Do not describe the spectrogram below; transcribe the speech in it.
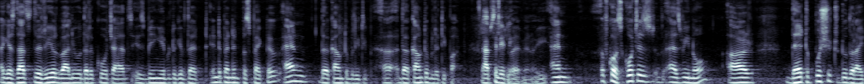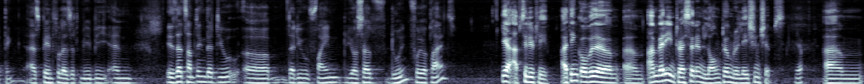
I guess that's the real value that a coach adds is being able to give that independent perspective and the accountability, uh, the accountability part. Absolutely. Where, you know, and of course, coaches, as we know, are there to push you to do the right thing, as painful as it may be. And is that something that you uh, that you find yourself doing for your clients? Yeah, absolutely. I think over the, um, I'm very interested in long term relationships. Yep. Um,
